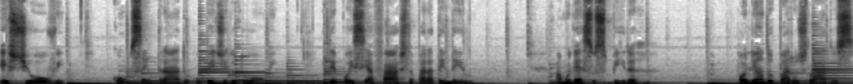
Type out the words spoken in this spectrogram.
Este ouve concentrado o pedido do homem e depois se afasta para atendê-lo. A mulher suspira, olhando para os lados,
